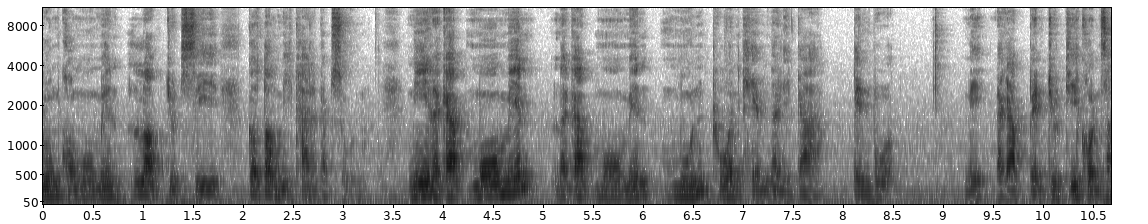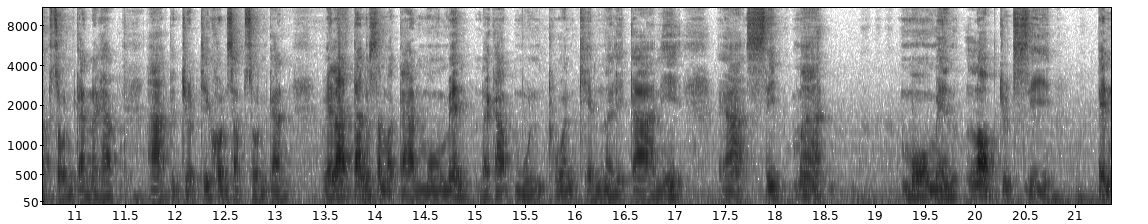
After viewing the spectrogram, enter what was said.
รวมของโมเมนต์รอบจุด c ก็ต้องมีค่าเท่ากับ 0 นี่นะครับโมเมนต์ นะครับโมเมนต์หมุนทวนเข็มนาฬิกาเป็นบวกนี่นะครับเป็นจุดที่คนสับสนกันนะครับอ่าเป็นจุดที่คนสับสนกัน เวลาตั้งสมการโมเมนต์นะครับหมุนทวนเข็มนาฬิกานี้นะฮะซิกมาโมเมนต์รอบจุด C เป็น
